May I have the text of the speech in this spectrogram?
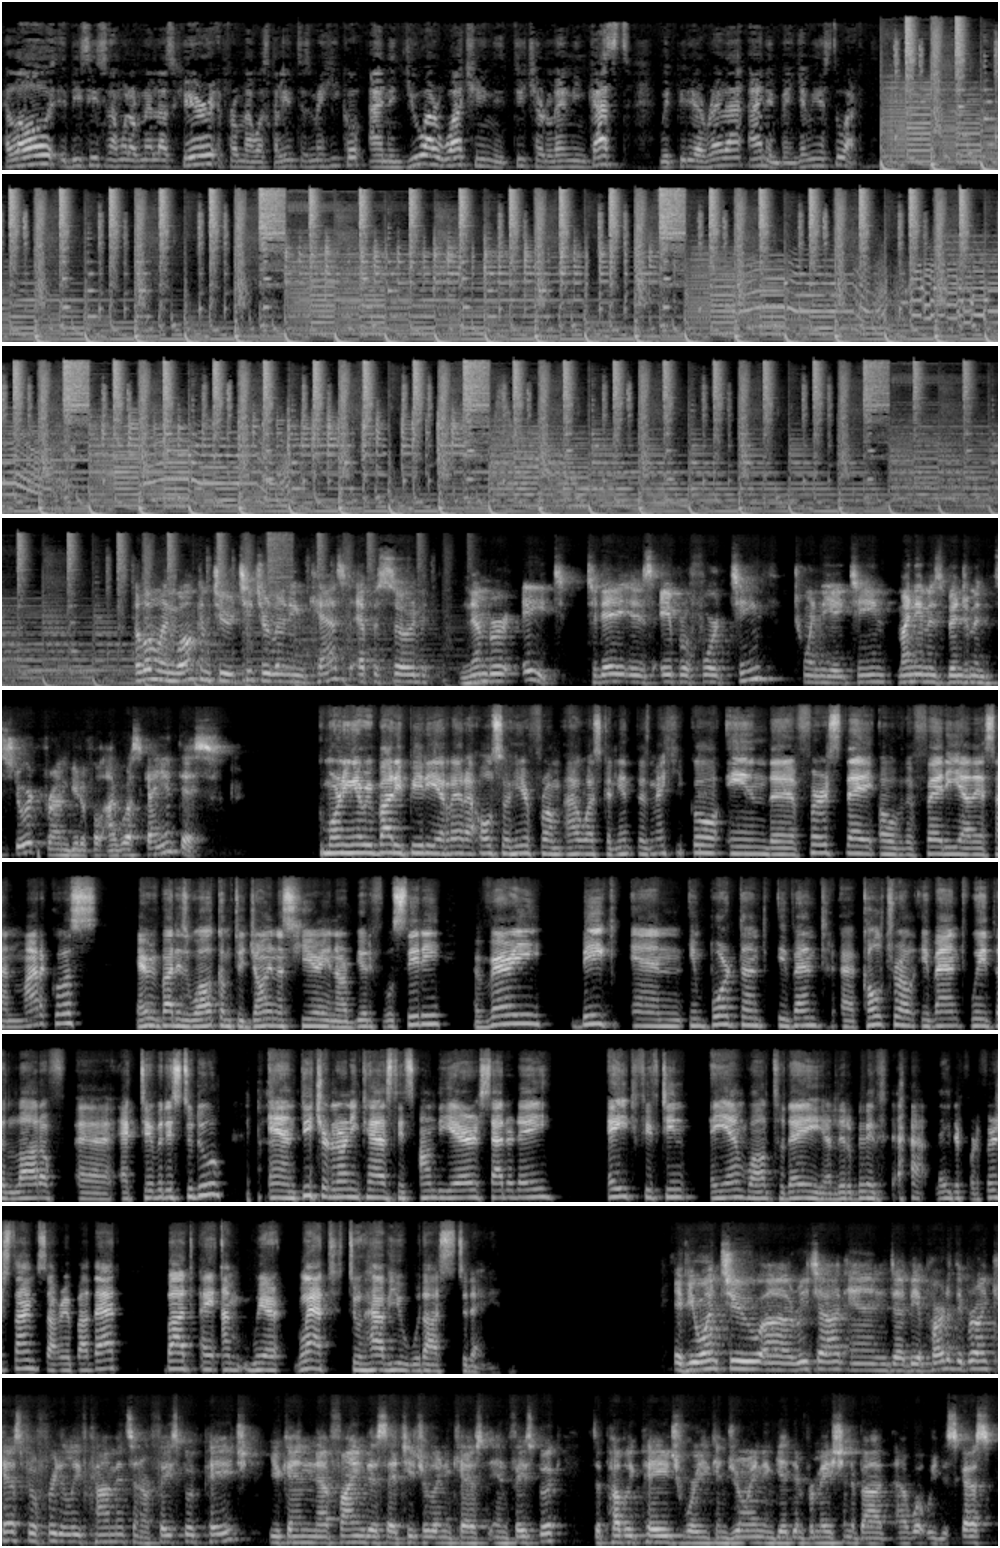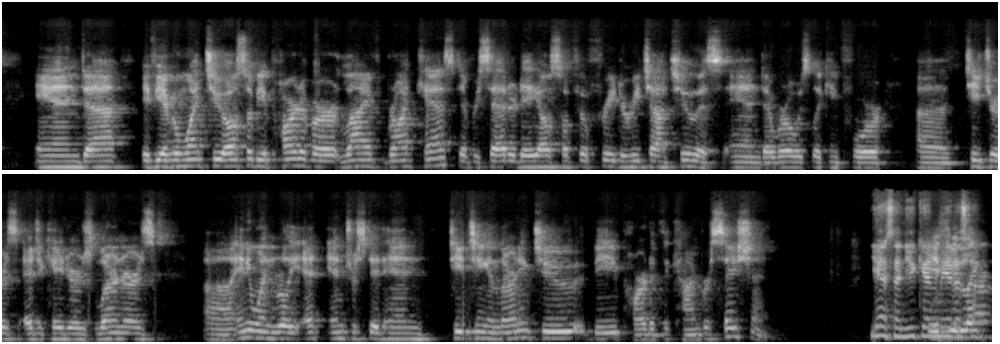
Hello, this is Samuel Ornelas here from Aguascalientes, Mexico, and you are watching Teacher Learning Cast with Peter Herrera and Benjamin Stewart. Hello and welcome to Teacher Learning Cast, episode number eight. Today is April 14th, 2018. My name is Benjamin Stewart from beautiful Aguascalientes. Good morning, everybody. Piry Herrera, also here from Aguascalientes, Mexico, in the first day of the Feria de San Marcos. Everybody's welcome to join us here in our beautiful city. A very big and important event, uh, cultural event with a lot of uh, activities to do. And Teacher Learning Cast is on the air Saturday, 8 15 a.m. Well, today a little bit later for the first time. Sorry about that. But I, am we're glad to have you with us today. If you want to uh, reach out and uh, be a part of the broadcast, feel free to leave comments on our Facebook page. You can uh, find us at Teacher Learning Cast in Facebook. A public page where you can join and get information about uh, what we discuss. And uh, if you ever want to also be a part of our live broadcast every Saturday, also feel free to reach out to us. And uh, we're always looking for uh, teachers, educators, learners, uh, anyone really ed- interested in teaching and learning to be part of the conversation. Yes, and you can If meet us. like-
